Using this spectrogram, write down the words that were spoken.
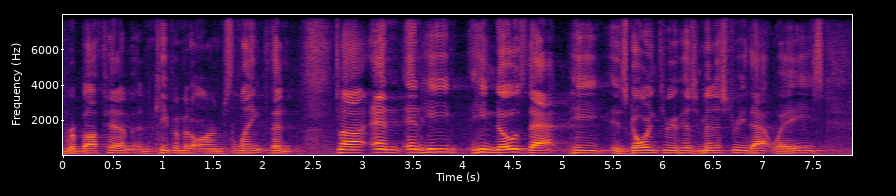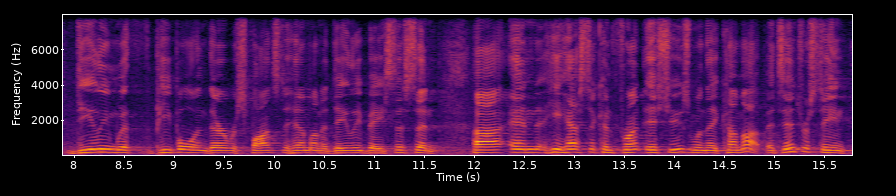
rebuff him and keep him at arm's length. And, uh, and, and he, he knows that. He is going through his ministry that way. He's dealing with people and their response to him on a daily basis. And, uh, and he has to confront issues when they come up. It's interesting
